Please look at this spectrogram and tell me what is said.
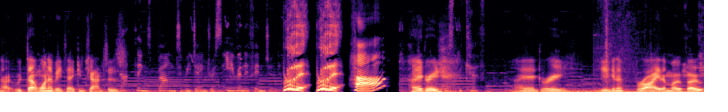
No, we don't want to be taking chances. That thing's bound to be dangerous, even if injured. Huh? I agreed. Just be careful. I agree. You're gonna fry the mofo.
